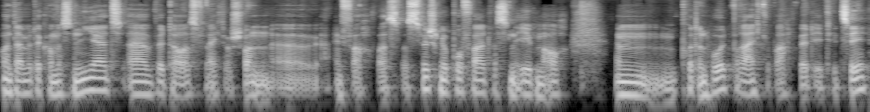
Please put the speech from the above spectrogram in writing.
und dann wird er kommissioniert, äh, wird daraus vielleicht auch schon äh, einfach was, was zwischengepuffert, was dann eben auch im Put-and-Hold-Bereich gebracht wird, etc.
